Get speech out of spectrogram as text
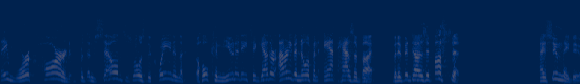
They work hard for themselves as well as the queen and the, the whole community together. I don't even know if an ant has a butt, but if it does, it busts it. I assume they do.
